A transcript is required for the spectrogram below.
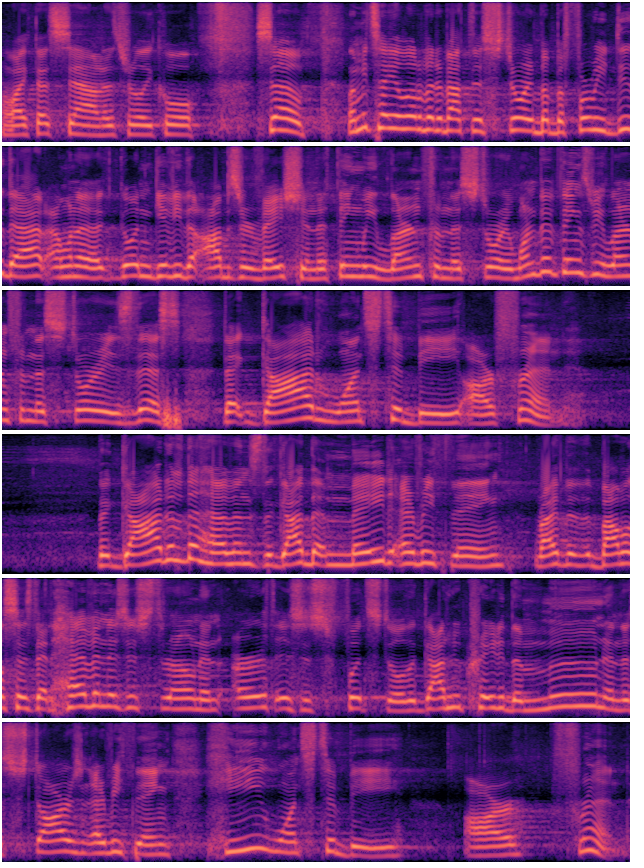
I like that sound. That's really cool. So, let me tell you a little bit about this story. But before we do that, I want to go ahead and give you the observation, the thing we learned from this story. One of the things we learned from this story is this that God wants to be our friend. The God of the heavens, the God that made everything, right? The Bible says that heaven is his throne and earth is his footstool. The God who created the moon and the stars and everything, he wants to be our friend.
